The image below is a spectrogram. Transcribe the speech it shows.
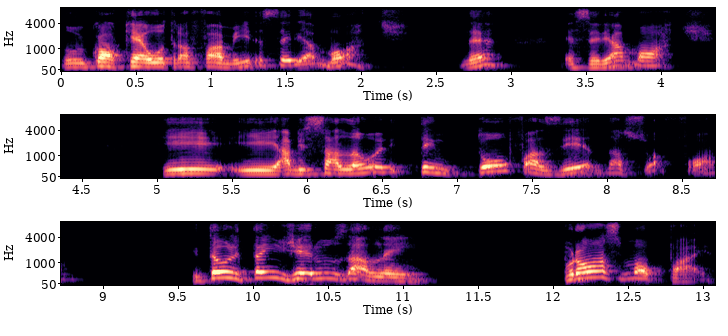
em qualquer outra família, seria a morte, né? É, seria a morte. E, e Absalão, ele tentou fazer da sua forma. Então ele está em Jerusalém, próximo ao pai.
